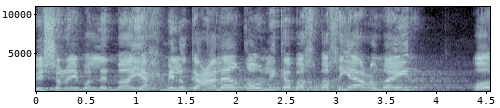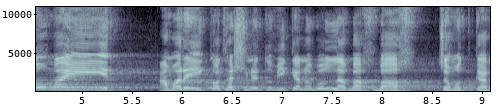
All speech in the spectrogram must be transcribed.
বিশ্বনবী বললেন, মা ইয়াহমিলুকা আলা কৌলিকা বাহ বাহ, ইয়া উমাইর? ও উমাইর, আমার এই কথা শুনে তুমি কেন বললা বাহ বাহ, চমৎকার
